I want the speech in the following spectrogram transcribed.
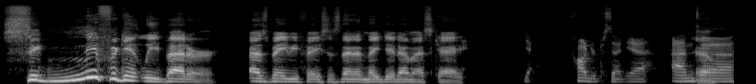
significantly better as baby faces than they did MSK. Yeah, hundred percent. Yeah, and yeah.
